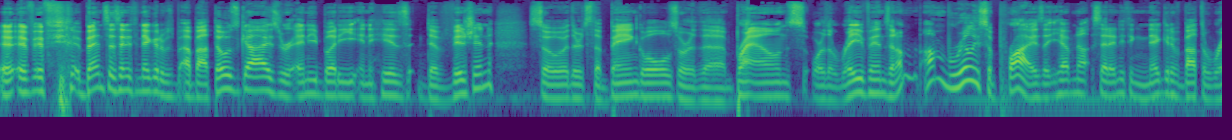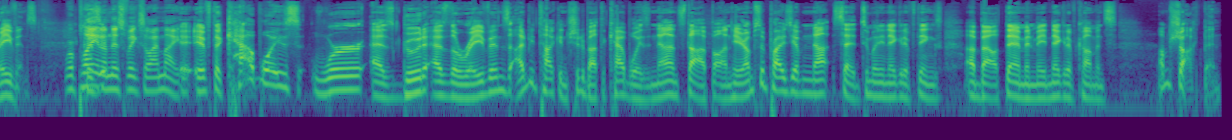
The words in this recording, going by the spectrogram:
If, if Ben says anything negative about those guys or anybody in his division, so whether it's the Bengals or the Browns or the Ravens, and I'm I'm really surprised that you have not said anything negative about the Ravens. we're playing them this week, so I might. if the Cowboys were as good as the Ravens, I'd be talking shit about the Cowboys nonstop on here. I'm surprised you have not said too many negative things about them and made negative comments. I'm shocked, Ben.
